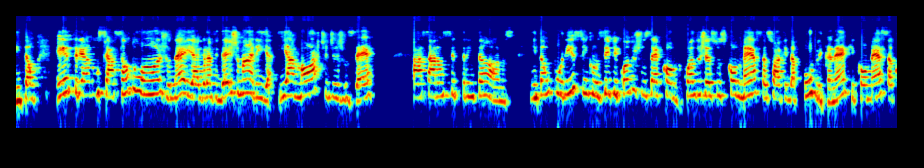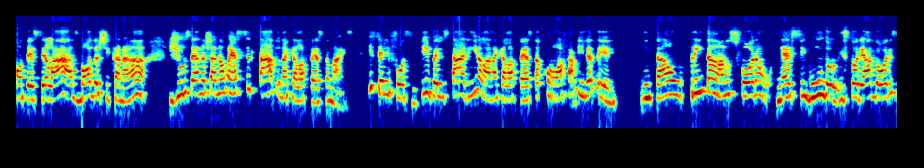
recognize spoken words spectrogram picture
Então, entre a anunciação do anjo, né, e a gravidez de Maria e a morte de José, passaram-se 30 anos. Então, por isso, inclusive, quando, José, quando Jesus começa a sua vida pública, né, que começa a acontecer lá as bodas de Canaã, José já não é citado naquela festa mais. E se ele fosse vivo, ele estaria lá naquela festa com a família dele. Então, 30 anos foram, né, segundo historiadores,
